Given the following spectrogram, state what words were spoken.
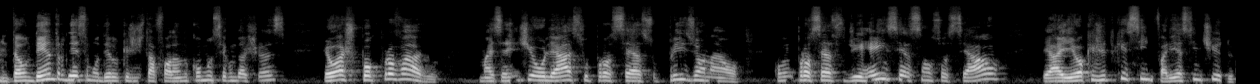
Então, dentro desse modelo que a gente está falando como segunda chance, eu acho pouco provável. Mas se a gente olhasse o processo prisional como um processo de reinserção social, aí eu acredito que sim, faria sentido.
